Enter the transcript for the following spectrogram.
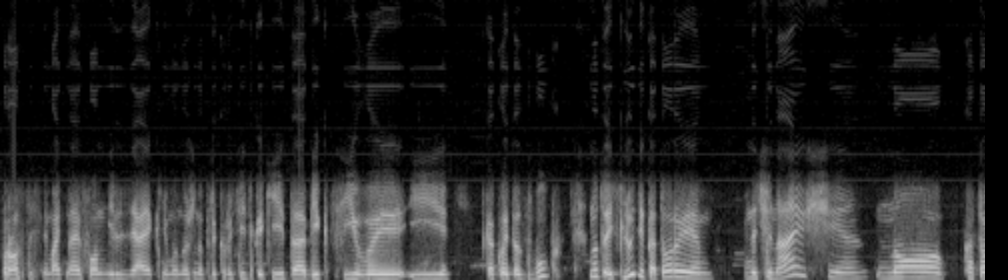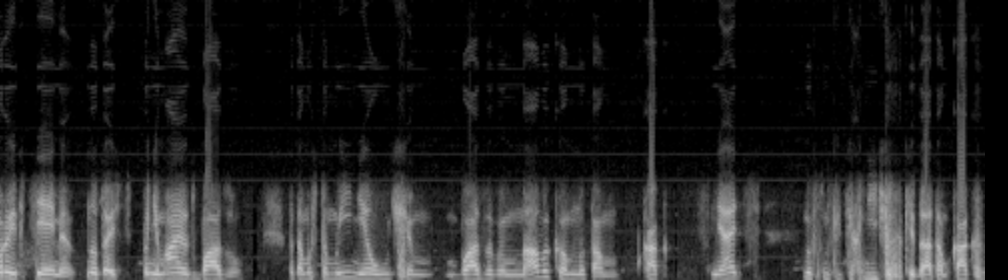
просто снимать на iPhone нельзя, и к нему нужно прикрутить какие-то объективы и какой-то звук. Ну, то есть люди, которые начинающие, но которые в теме, ну, то есть понимают базу, потому что мы не учим базовым навыкам, ну, там, как снять, ну, в смысле технически, да, там, как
